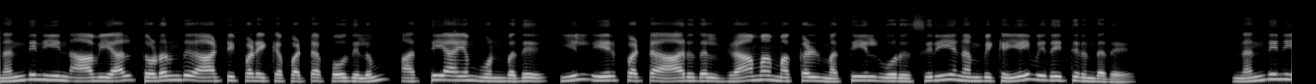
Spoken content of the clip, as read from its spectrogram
நந்தினியின் ஆவியால் தொடர்ந்து ஆட்டிப்படைக்கப்பட்ட போதிலும். அத்தியாயம் ஒன்பது இல் ஏற்பட்ட ஆறுதல் கிராம மக்கள் மத்தியில் ஒரு சிறிய நம்பிக்கையை விதைத்திருந்தது. நந்தினி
